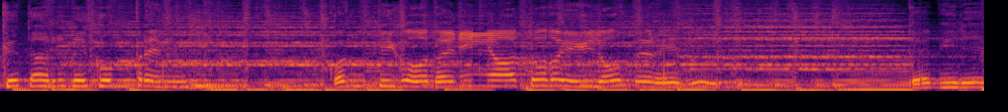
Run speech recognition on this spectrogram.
Qué tarde comprendí. Contigo tenía todo y lo perdí. Te miré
